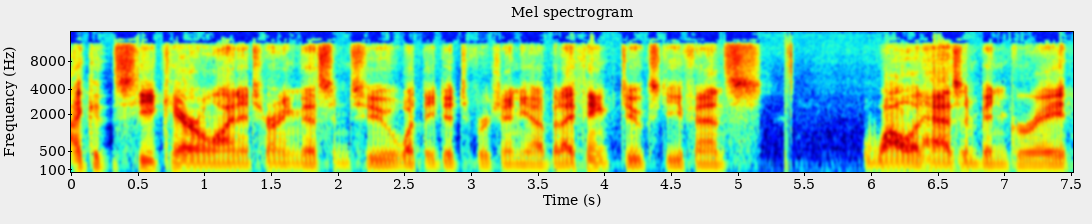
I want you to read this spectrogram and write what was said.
I could see Carolina turning this into what they did to Virginia, but I think Duke's defense, while it hasn't been great,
